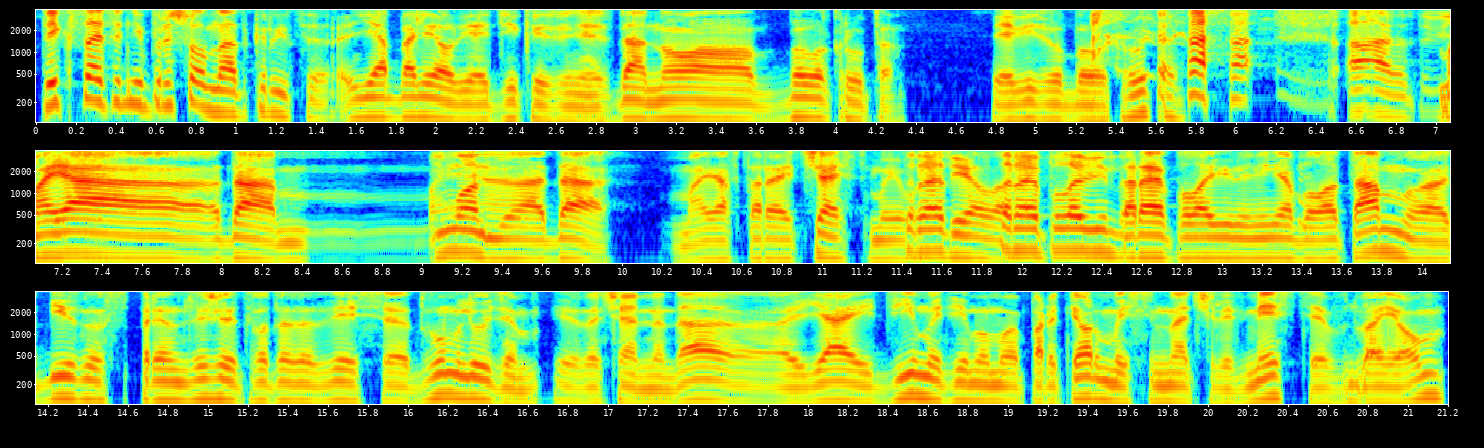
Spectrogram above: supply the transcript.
Ты, кстати, не пришел на открытие. Я болел, я дико извиняюсь, да, но было круто. Я видел, было круто. А, ну Моя, да, моя, да, моя вторая часть моего вторая, тела. вторая половина. Вторая половина меня была там. а, Бизнес принадлежит вот этот весь э, двум людям изначально, да. Э, Я и Дима, Дима мой партнер, мы с ним начали вместе, вдвоем,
